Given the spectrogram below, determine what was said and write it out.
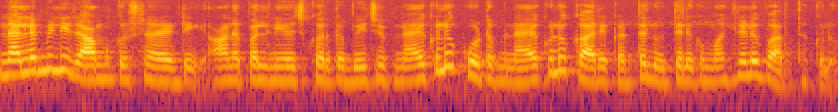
నల్లమిల్లి రామకృష్ణారెడ్డి ఆనపల్లి నియోజకవర్గ బీజేపీ నాయకులు కూటమి నాయకులు కార్యకర్తలు తెలుగు మహిళలు వర్తకులు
